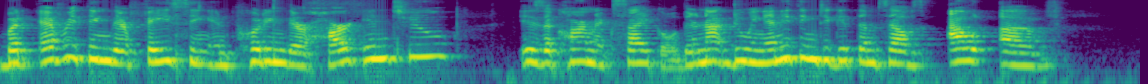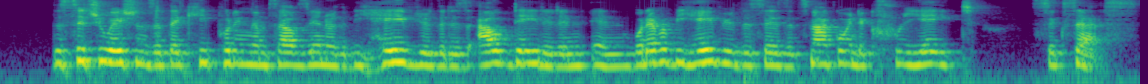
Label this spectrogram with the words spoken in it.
but everything they're facing and putting their heart into is a karmic cycle. They're not doing anything to get themselves out of the situations that they keep putting themselves in or the behavior that is outdated and, and whatever behavior this is, it's not going to create success.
